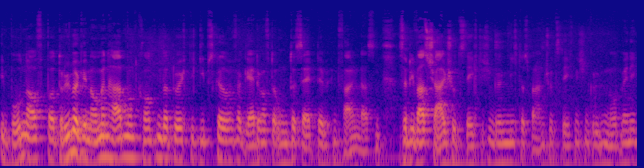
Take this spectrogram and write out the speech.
im Bodenaufbau drüber genommen haben und konnten dadurch die Gipskartonverkleidung auf der Unterseite entfallen lassen. Also die war aus schallschutztechnischen Gründen, nicht aus brandschutztechnischen Gründen notwendig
